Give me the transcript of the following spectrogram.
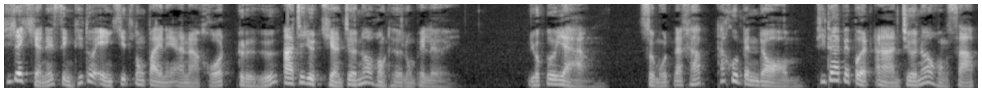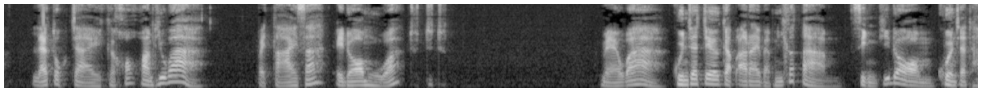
ที่จะเขียนในสิ่งที่ตัวเองคิดลงไปในอนาคต หรืออาจจะหยุดเขียนเจอร์นอลของเธอลงไปเลย ยกตัวอย่าง สมมตินะครับ ถ้าคุณเป็นดอมที่ได้ไปเปิดอ่านเจอร์นอลของซับและตกใจกับข้อความที่ว่า ไปตายซะไอ้ดอมหัว แม้ว่าคุณจะเจอกับอะไรแบบนี้ก็ตาม สิ่งที่ดอมควรจะท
